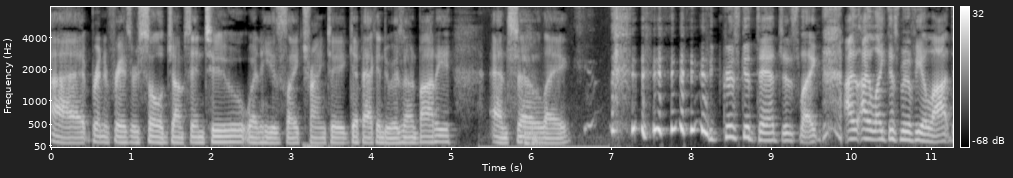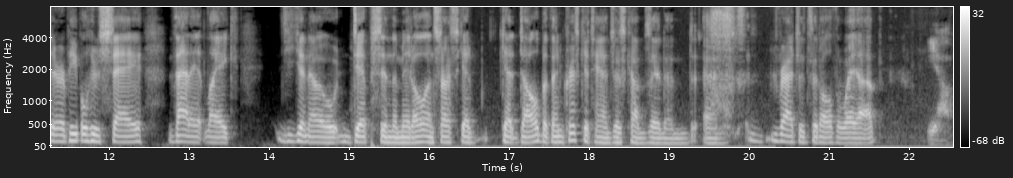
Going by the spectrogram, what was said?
uh, Brendan Fraser's soul jumps into when he's like trying to get back into his own body, and so like Chris Kattan just like I, I like this movie a lot. There are people who say that it like you know dips in the middle and starts to get get dull, but then Chris Kattan just comes in and and ratchets it all the way up. Yeah.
